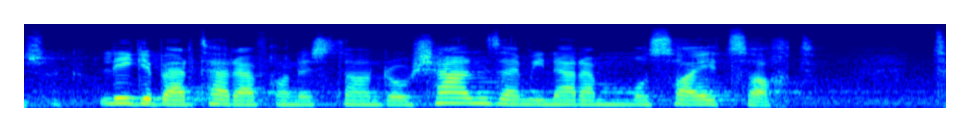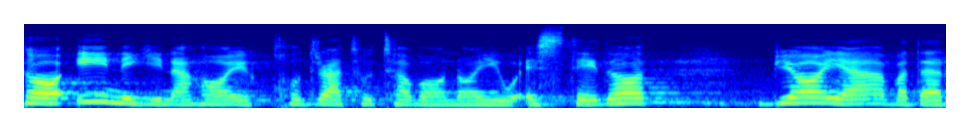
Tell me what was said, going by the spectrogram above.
شک. لیگ برتر افغانستان روشن زمینه را مساعد ساخت تا این نگینه های قدرت و توانایی و استعداد بیایه و در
